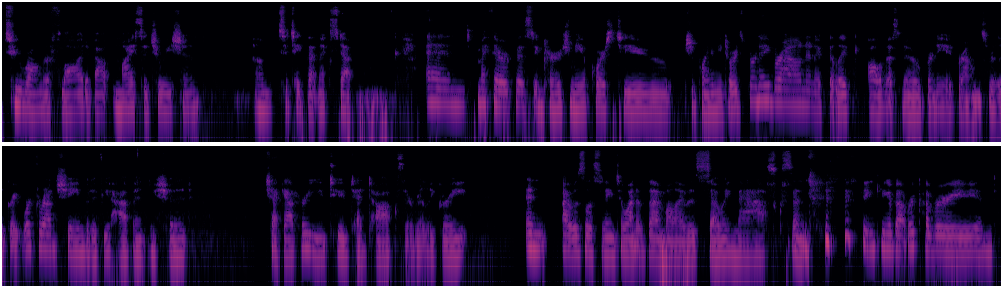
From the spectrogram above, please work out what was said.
too wrong or flawed about my situation um, to take that next step. And my therapist encouraged me, of course, to, she pointed me towards Brene Brown. And I feel like all of us know Brene Brown's really great work around shame. But if you haven't, you should check out her YouTube TED Talks. They're really great. And I was listening to one of them while I was sewing masks and thinking about recovery and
